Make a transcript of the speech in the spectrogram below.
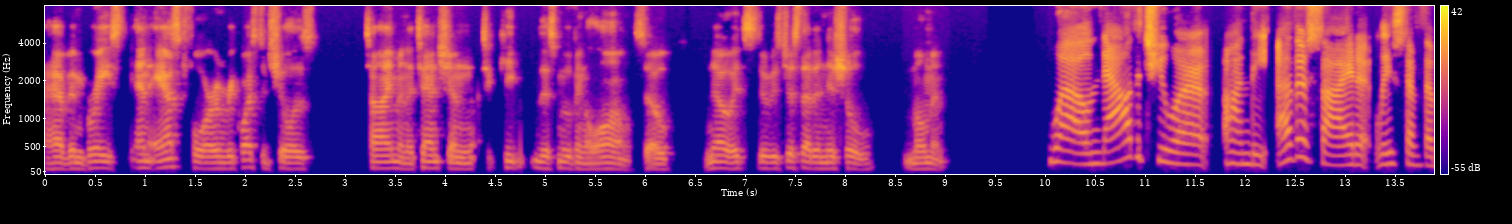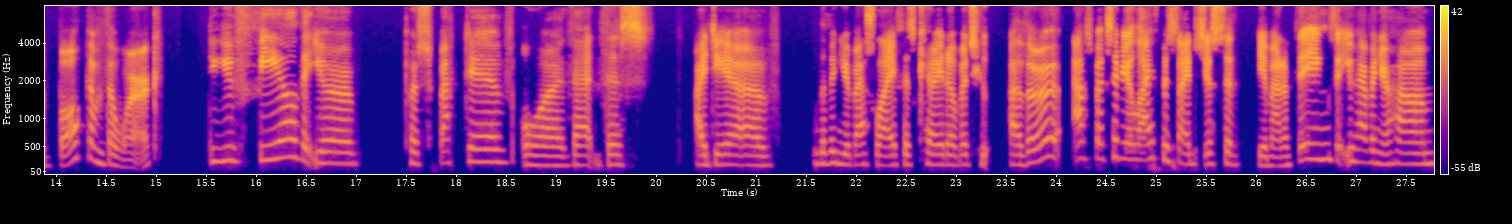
have embraced and asked for and requested Sheila's time and attention to keep this moving along. So no, it's it was just that initial moment. Well, now that you are on the other side, at least of the bulk of the work, do you feel that your perspective or that this idea of living your best life is carried over to other aspects of your life besides just the, amount of things that you have in your home?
